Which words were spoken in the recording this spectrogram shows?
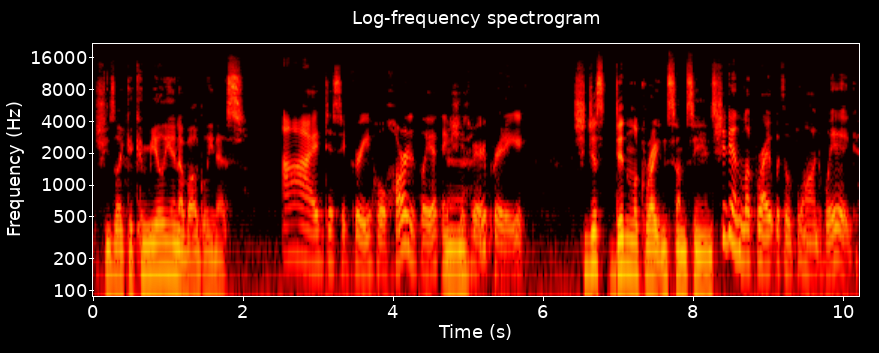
She's like a chameleon of ugliness. I disagree wholeheartedly. I think Yeah. she's eh. very pretty. She just didn't look right in some scenes. She didn't look right with a blonde wig.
